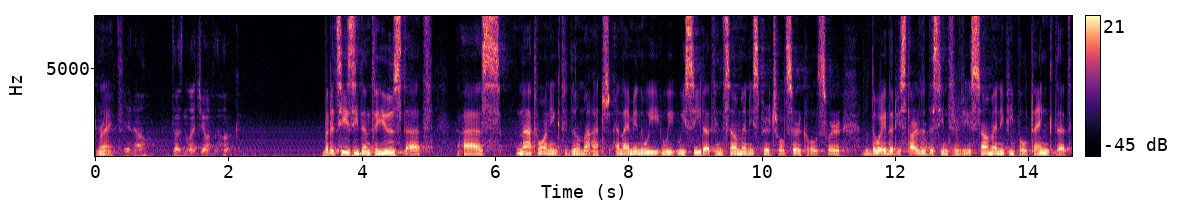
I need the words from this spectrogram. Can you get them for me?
Right. You know, doesn't let you off the hook. But it's easy then to use that as not wanting to do much. And I mean, we, we, we see that in so many spiritual circles where the way that you started this interview, so many people think that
